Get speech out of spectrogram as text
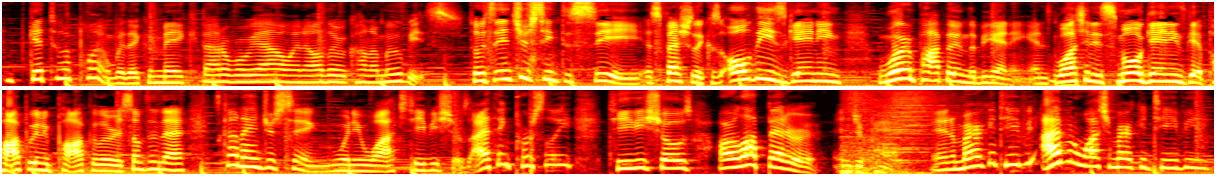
and get to a point where they can make battle royale and other kind of movies. So it's interesting to see, especially because all these geinin weren't popular in the beginning, and watching these small geinins get popular and popular is something that it's kind of interesting when you watch TV shows. I think personally, TV shows are a lot better in Japan. And American TV, I haven't watched American TV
